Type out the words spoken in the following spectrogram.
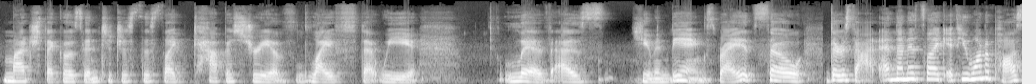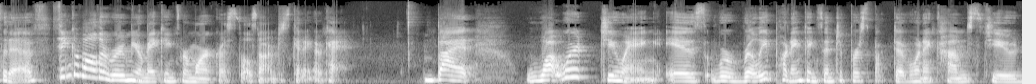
much that goes into just this like tapestry of life that we live as human beings, right? So there's that. And then it's like, if you want a positive, think of all the room you're making for more crystals. No, I'm just kidding. Okay. But what we're doing is we're really putting things into perspective when it comes to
